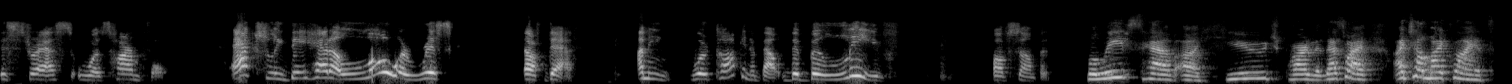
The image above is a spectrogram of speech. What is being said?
the stress was harmful. Actually, they had a lower risk of death. I mean, we're talking about the belief of something. Beliefs have a huge part of it. That's why I tell my clients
